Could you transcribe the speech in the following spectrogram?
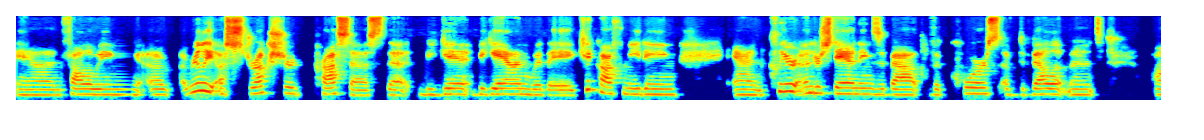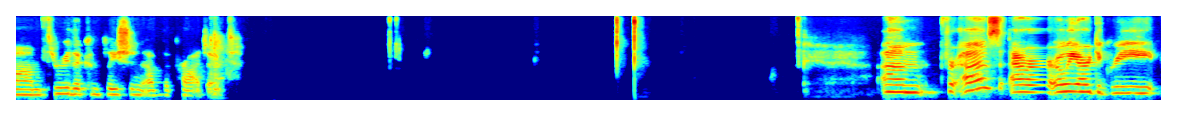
and following a, a really a structured process that began, began with a kickoff meeting and clear understandings about the course of development um, through the completion of the project. Um, for us, our OER degree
